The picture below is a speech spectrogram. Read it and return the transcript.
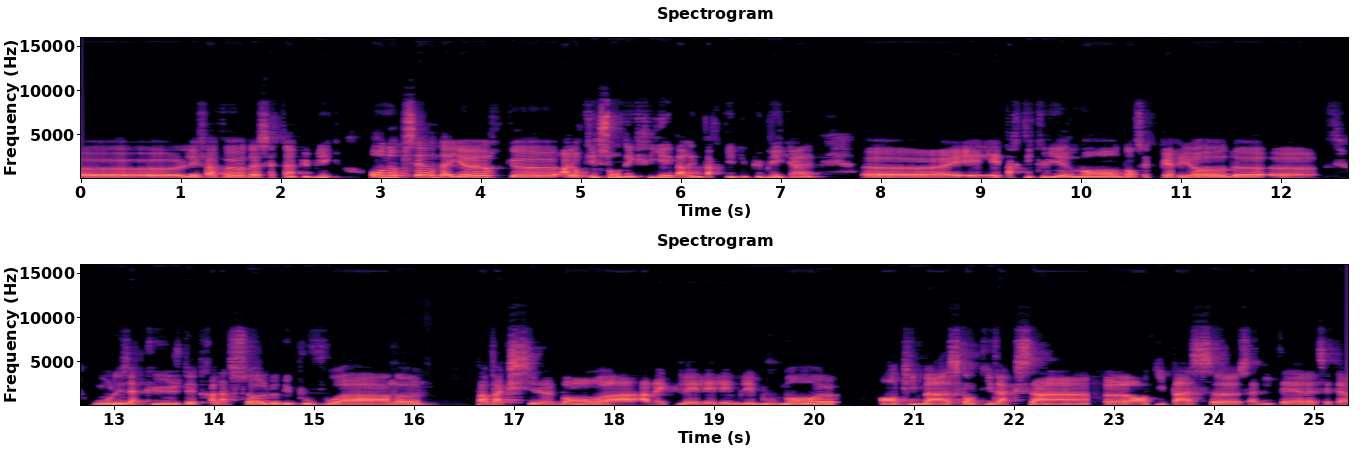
euh, les faveurs d'un certain public. On observe d'ailleurs que, alors qu'ils sont décriés par une partie du public, hein, euh, et, et, particulièrement dans cette période euh, où on les accuse d'être à la solde du pouvoir, par bon, avec les, les, les mouvements anti-masque, anti-vaccin, euh, anti-pass euh, sanitaire, etc.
